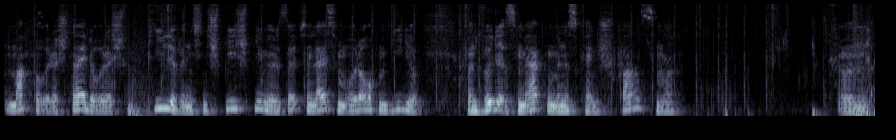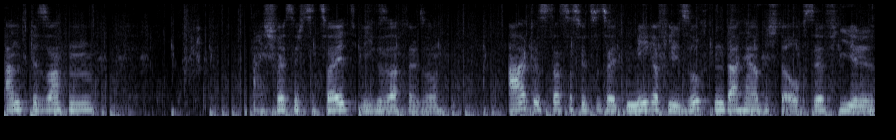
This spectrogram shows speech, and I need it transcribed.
mache oder schneide oder spiele, wenn ich ein Spiel spielen würde, selbst ein Livestream oder auch ein Video, man würde es merken, wenn es keinen Spaß macht. Und andere Sachen, ah, ich weiß nicht, zurzeit, wie gesagt, also Arc ist das, dass wir zurzeit mega viel suchten, daher habe ich da auch sehr viel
